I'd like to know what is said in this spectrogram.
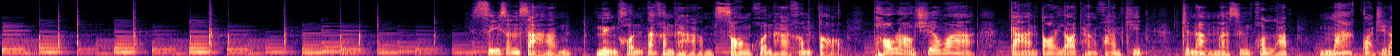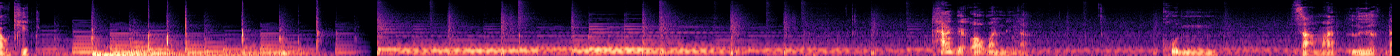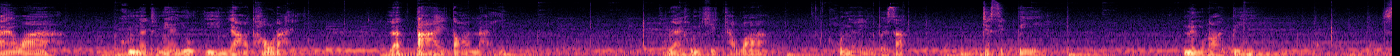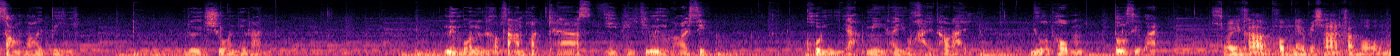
ซีซั่น3 1 คนตั้งคำถาม 2 คนหาคำตอบ เพราะเราเชื่อว่าการต่อยอดทางความคิด จะนำมาซึ่งผลลัพธ์มากกว่าที่เราคิด ถ้าเกิดว่าวันหนึ่งอะ คุณสามารถเลือกได้ว่า คุณอยากจะมีอายุยืนยาวเท่าไหร่ และตายตอนไหน ผมอยากให้คุณคิดครับว่า คุณอยากจะอยู่ไปสักเจ็ดสิบปีหนึ่งร้อยปีสองร้อยปี หรือชั่วนิรันดร์หนึ่งบนหนึ่งเท่ากับสามพอดแคสต์ EP ที่หนึ่งร้อยสิบคุณอยากมีอายุไขเท่าไหร่ อยู่กับผมโต้สิวัตร สวัสดีครับ ผมหนึ่งพิชาติครับผม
